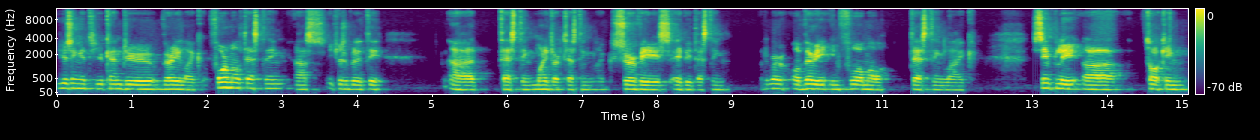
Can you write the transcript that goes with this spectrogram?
Using it you can do very like formal testing as usability uh, testing, monitor testing, like surveys, A/B testing, whatever, or very informal testing, like simply uh, talking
